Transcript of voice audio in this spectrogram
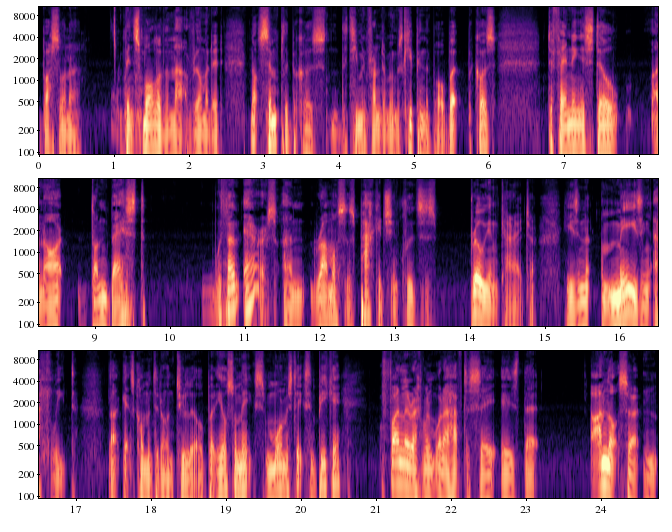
Barcelona, been smaller than that of Real Madrid. Not simply because the team in front of him was keeping the ball, but because defending is still an art done best without errors. And Ramos's package includes his brilliant character. He's an amazing athlete. That gets commented on too little, but he also makes more mistakes than Piqué. Finally, Rahman what I have to say is that I'm not certain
